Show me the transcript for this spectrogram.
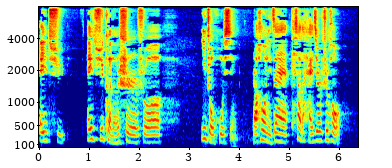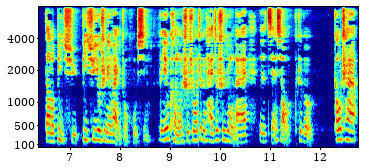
A 区，A 区可能是说一种户型，然后你在下的台阶儿之后，到了 B 区，B 区又是另外一种户型，也有可能是说这个台阶是用来呃减小这个。高差，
